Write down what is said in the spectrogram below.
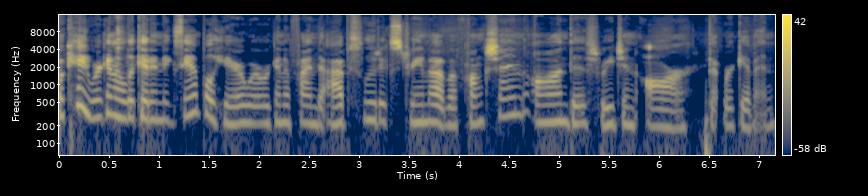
Okay, we're going to look at an example here where we're going to find the absolute extrema of a function on this region R that we're given.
